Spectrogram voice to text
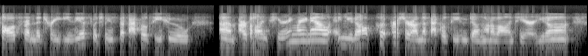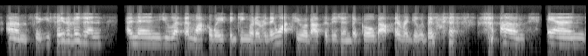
falls from the tree easiest, which means the faculty who um, are volunteering right now, and you don't put pressure on the faculty who don't want to volunteer. You don't. Um, so you say the vision, and then you let them walk away thinking whatever they want to about the vision, but go about their regular business. um, and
